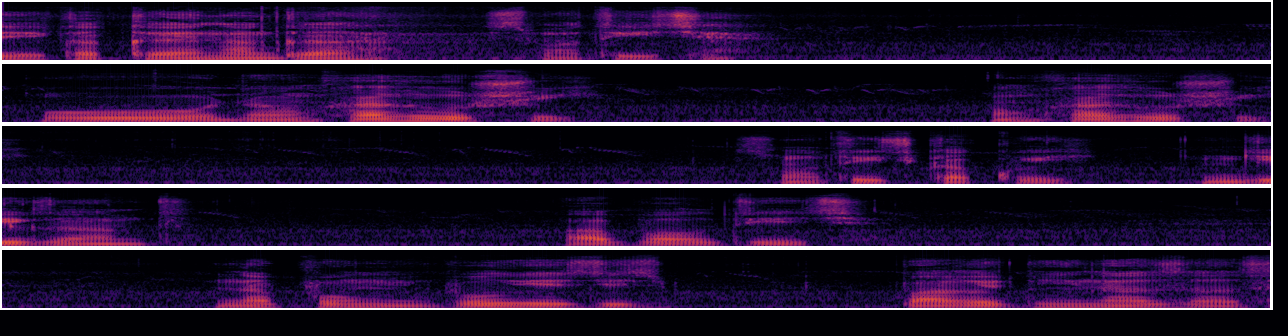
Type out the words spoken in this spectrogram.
Ты, какая нога, смотрите. О, да он хороший. Он хороший. Смотрите, какой гигант. Обалдеть. Напомню, был я здесь пару дней назад.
